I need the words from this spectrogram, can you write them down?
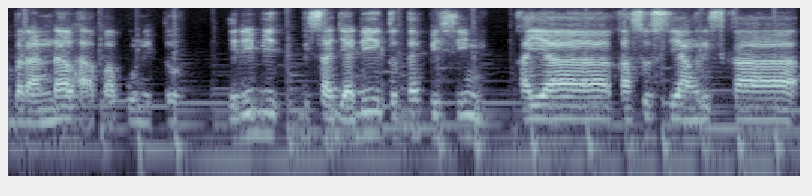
berandal apa pun itu. Jadi bi- bisa jadi itu teh phishing kayak kasus yang Rizka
